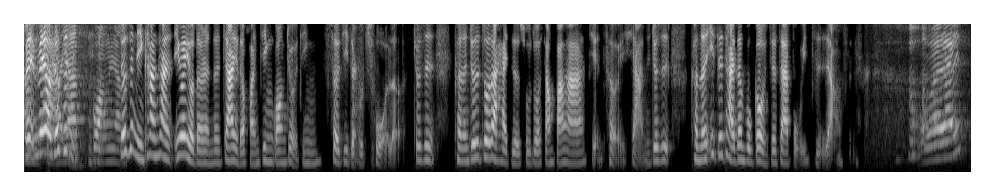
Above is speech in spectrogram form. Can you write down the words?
没没有，就是你光，就是你看看，因为有的人的家里的环境光就已经设计的不错了，就是可能就是坐在孩子的书桌上帮他检测一下，你就是可能一支台灯不够，你就再补一支这样子。我来。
